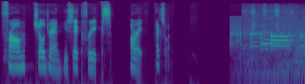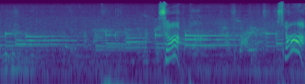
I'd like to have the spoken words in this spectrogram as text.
from children, you sick freaks. All right, next one. Stop. Stop.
